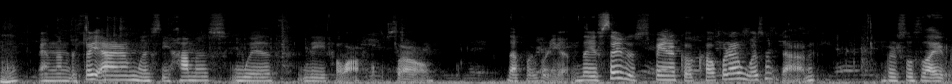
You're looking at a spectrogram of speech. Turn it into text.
Mm-hmm. And number three item was the hummus with the falafel. So definitely pretty good. They say the Spanico coppola wasn't bad. But it's just like,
